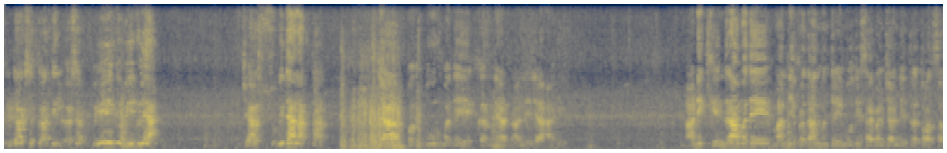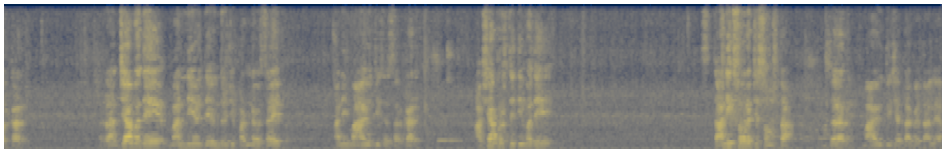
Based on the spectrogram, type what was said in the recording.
क्रीडा क्षेत्रातील अशा वेगवेगळ्या ज्या सुविधा लागतात त्या परतूरमध्ये करण्यात आलेल्या आहेत. आणि केंद्रामध्ये माननीय प्रधानमंत्री मोदी साहेबांच्या नेतृत्वात सरकार आहे. राज्यामध्ये माननीय देवेंद्रजी फडणवीस साहेब आणि महायुतीचं सरकार आहे अशा परिस्थितीमध्ये स्थानिक स्वराज्य संस्था जर महायुतीच्या ताब्यात आल्या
